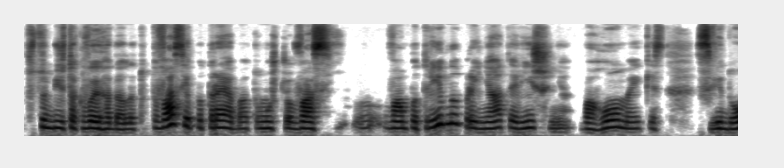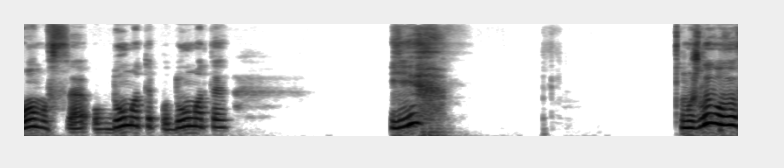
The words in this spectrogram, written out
собі так вигадали. Тобто у вас є потреба, тому що вас, вам потрібно прийняти рішення, вагоме, якесь свідомо все обдумати, подумати. І, можливо, ви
